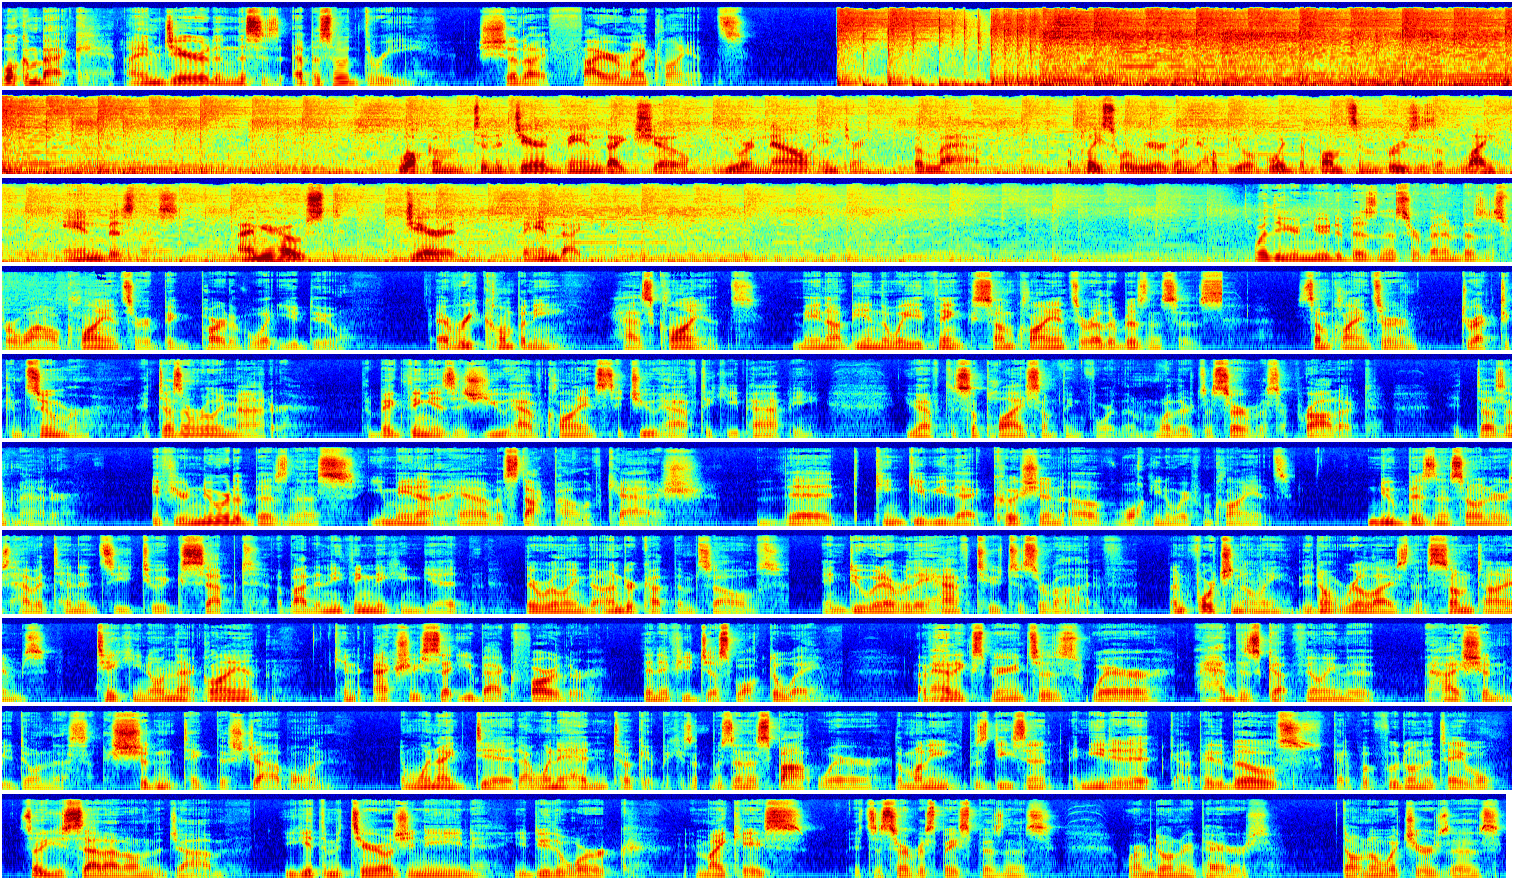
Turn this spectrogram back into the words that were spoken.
Welcome back. I am Jared, and this is episode three Should I Fire My Clients? Welcome to the Jared Van Dyke Show. You are now entering the lab, a place where we are going to help you avoid the bumps and bruises of life and business. I'm your host, Jared Van Dyke. Whether you're new to business or been in business for a while, clients are a big part of what you do. Every company has clients. May not be in the way you think. Some clients are other businesses. Some clients are direct to consumer. It doesn't really matter. The big thing is is you have clients that you have to keep happy. You have to supply something for them, whether it's a service, a product. It doesn't matter. If you're newer to business, you may not have a stockpile of cash that can give you that cushion of walking away from clients. New business owners have a tendency to accept about anything they can get they're willing to undercut themselves and do whatever they have to to survive. Unfortunately, they don't realize that sometimes taking on that client can actually set you back farther than if you just walked away. I've had experiences where I had this gut feeling that I shouldn't be doing this. I shouldn't take this job on. And when I did, I went ahead and took it because I was in a spot where the money was decent. I needed it, got to pay the bills, got to put food on the table. So you set out on the job. You get the materials you need, you do the work. In my case, it's a service based business where I'm doing repairs. Don't know what yours is,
